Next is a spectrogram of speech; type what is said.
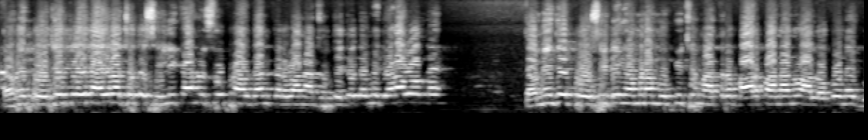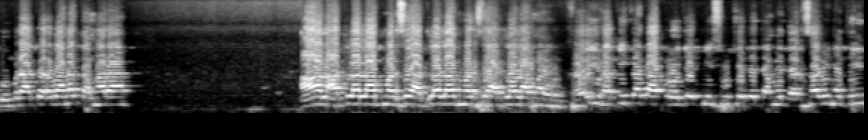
તમે પ્રોજેક્ટ લઈને આવ્યા છો તો સિલિકાનું શું પ્રાવધાન કરવાના છો તે તો તમે જણાવો અમને. તમે જે પ્રોસિડિંગ હમણાં મૂકી છે માત્ર બાર પાનાનું આ લોકોને ગુમરાહ કરવાના તમારા. આ આટલા લાભ મળશે, આટલા લાભ મળશે, આટલા લાભ મળશે. ખરી હકીકત આ પ્રોજેક્ટની શું છે તે તમે દર્શાવી નથી.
